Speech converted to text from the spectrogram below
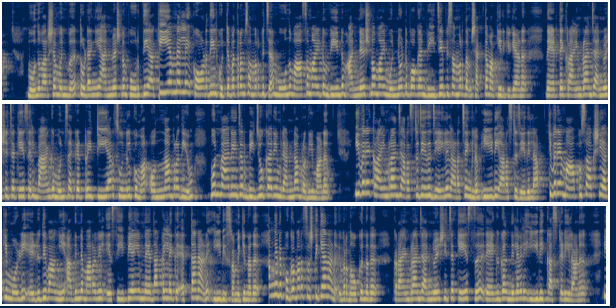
മൂന്ന് വർഷം മുൻപ് തുടങ്ങിയ അന്വേഷണം പൂർത്തിയാക്കി പി എം എൽ എ കോടതിയിൽ കുറ്റപത്രം സമർപ്പിച്ച മൂന്ന് മാസമായിട്ടും വീണ്ടും അന്വേഷണവുമായി മുന്നോട്ട് പോകാൻ ബി ജെ പി സമ്മർദ്ദം ശക്തമാക്കിയിരിക്കുകയാണ്. നേരത്തെ ക്രൈംബ്രാഞ്ച് അന്വേഷിച്ച കേസിൽ ബാങ്ക് മുൻ സെക്രട്ടറി ടി ആർ സുനിൽകുമാർ ഒന്നാം പ്രതിയും മുൻ മാനേജർ ബിജു കരീം രണ്ടാം പ്രതിയുമാണ്. ഇവരെ ക്രൈംബ്രാഞ്ച് അറസ്റ്റ് ചെയ്ത് ജയിലിൽ അടച്ചെങ്കിലും ഇ ഡി അറസ്റ്റ് ചെയ്തില്ല. ഇവരെ മാപ്പുസാക്ഷിയാക്കി മൊഴി എഴുതി വാങ്ങി അതിന്റെ മറവിൽ സി പി ഐ എം നേതാക്കളിലേക്ക് എത്താനാണ് ഇ ഡി ശ്രമിക്കുന്നത്. അങ്ങനെ പുകമറ സൃഷ്ടിക്കാനാണ് ഇവർ നോക്കുന്നത്. ക്രൈംബ്രാഞ്ച് അന്വേഷിച്ച കേസ് രേഖകൾ നിലവിലെ ഇ ഡി കസ്റ്റഡിയിലാണ്.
